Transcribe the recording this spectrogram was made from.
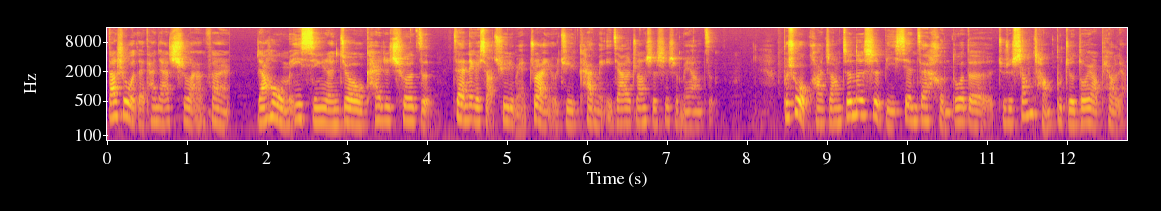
当时我在他家吃完饭，然后我们一行人就开着车子在那个小区里面转悠，去看每一家的装饰是什么样子。不是我夸张，真的是比现在很多的，就是商场布置都要漂亮。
